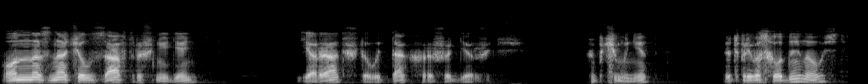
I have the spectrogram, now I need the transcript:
Он назначил завтрашний день. Я рад, что вы так хорошо держитесь. А почему нет? Это превосходная новость.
